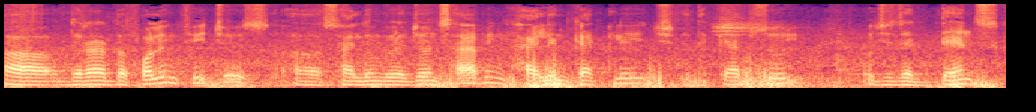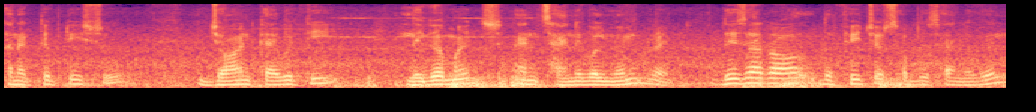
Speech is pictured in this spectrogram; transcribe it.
uh, there are the following features uh, synovial joints having hyaline cartilage, the capsule, which is a dense connective tissue, joint cavity, ligaments, and synovial membrane. These are all the features of the synovial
